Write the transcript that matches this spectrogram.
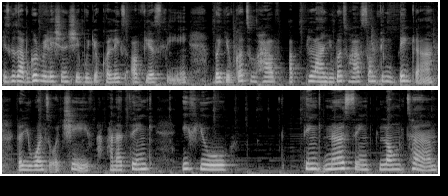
it's good to have a good relationship with your colleagues obviously but you've got to have a plan. You've got to have something bigger that you want to achieve. And i think if you think nursing long term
